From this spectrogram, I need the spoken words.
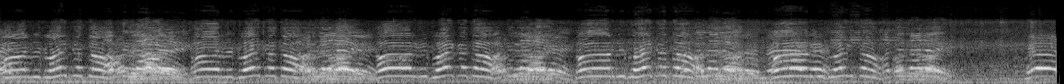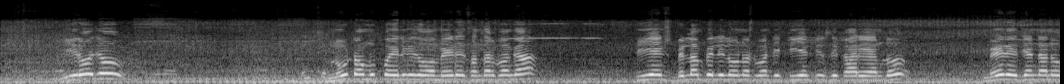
కార్మికుల ఐక్యత కార్మికుల ఐక్యత కార్మికుల ఐక్యత కార్మికుల ఐక్యత ఈరోజు నూట ముప్పై ఎనిమిదవ మేడే సందర్భంగా టీఎన్ బెల్లంపల్లిలో ఉన్నటువంటి టీఎన్టీసీ కార్యాలయంలో మేడే జెండాను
